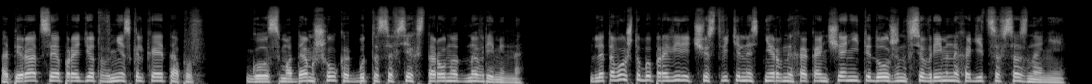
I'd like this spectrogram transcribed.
«Операция пройдет в несколько этапов». Голос мадам шел как будто со всех сторон одновременно. «Для того, чтобы проверить чувствительность нервных окончаний, ты должен все время находиться в сознании.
